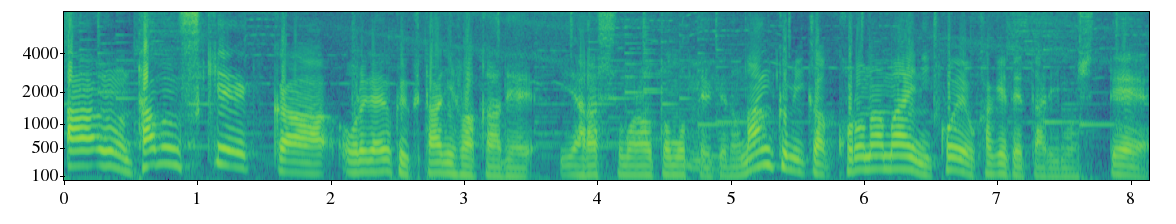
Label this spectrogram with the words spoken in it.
あうん。多分スケか俺がよく行くタニファかでやらせてもらおうと思ってるけど、何組かコロナ前に声をかけてたりもして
